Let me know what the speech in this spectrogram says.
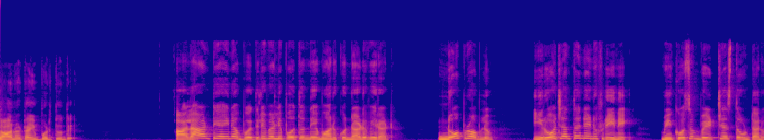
చాలా టైం పడుతుంది. అలా అంటే అయినా వదిలి వెళ్ళిపోతుందేమో అనుకున్నాడు విరాట్. నో ప్రాబ్లం. ఈ రోజంతా నేను ఫ్రీనే. మీకోసం వెయిట్ చేస్తూ ఉంటాను.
